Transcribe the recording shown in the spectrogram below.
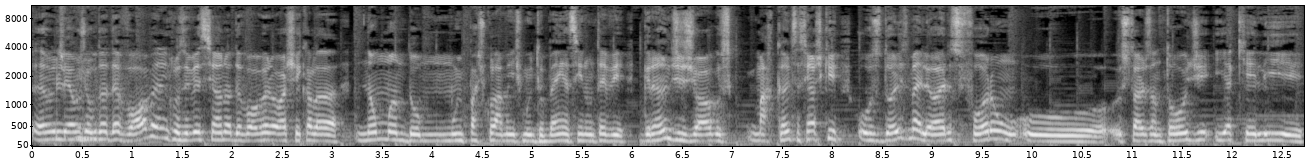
É, ele é um jogo da Devolver, inclusive esse ano a Devolver eu achei que ela não mandou muito particularmente muito bem, assim, não teve grandes jogos marcantes, assim, eu acho que os dois melhores foram o, o Stories Untold e aquele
